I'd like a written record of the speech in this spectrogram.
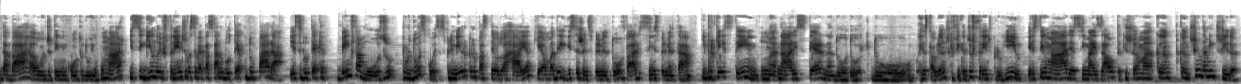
da Barra, onde tem o um encontro do rio com o mar, e seguindo em frente você vai passar no Boteco do Pará. Esse boteco é bem famoso por duas coisas. Primeiro, pelo pastel do Arraia, que é uma delícia, a gente experimentou, vale sim experimentar. E porque eles têm uma na área externa do, do, do restaurante, que fica de frente para o rio, eles têm uma área assim mais alta que chama can, Cantinho da Mentira.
